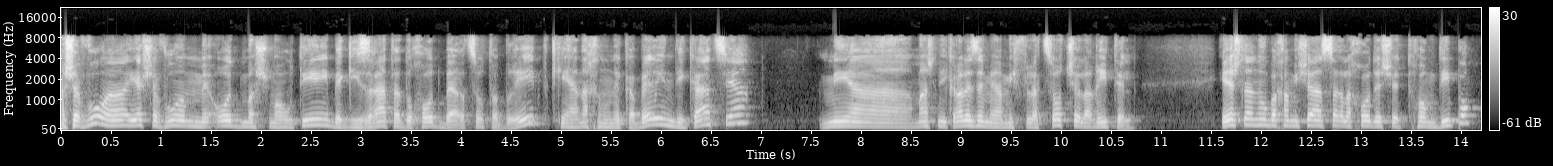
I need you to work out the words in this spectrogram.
השבוע יהיה שבוע מאוד משמעותי בגזרת הדוחות בארצות הברית, כי אנחנו נקבל אינדיקציה מה... מה שנקרא לזה, מהמפלצות של הריטל. יש לנו בחמישה עשר לחודש את הום דיפו,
